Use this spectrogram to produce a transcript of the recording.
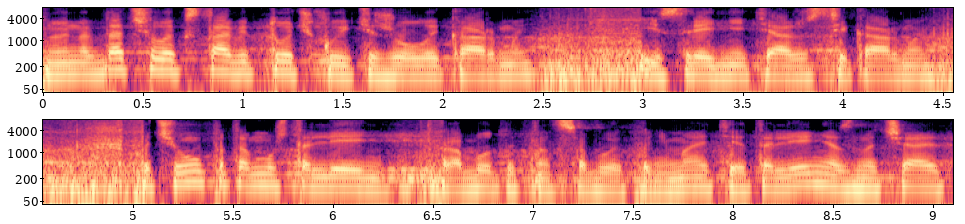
Но иногда человек ставит точку и тяжелой кармой, и средней тяжести кармы. Почему? Потому что лень работать над собой, понимаете? Эта лень означает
